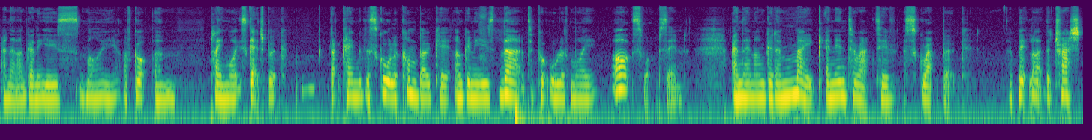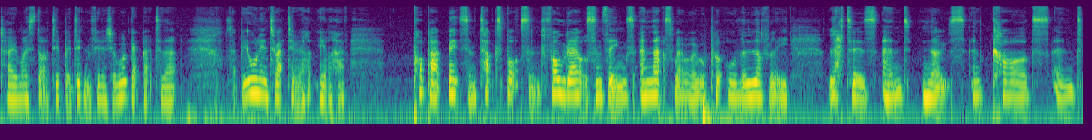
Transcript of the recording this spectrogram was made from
and then I'm going to use my I've got um plain white sketchbook that came with the Scorer combo kit. I'm going to use that to put all of my art swaps in. And then I'm going to make an interactive scrapbook. A bit like the trash tome I started but didn't finish it. We'll get back to that. So it'll be all interactive. It'll have pop out bits and tuck spots and fold outs and things. And that's where I will put all the lovely letters and notes and cards and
